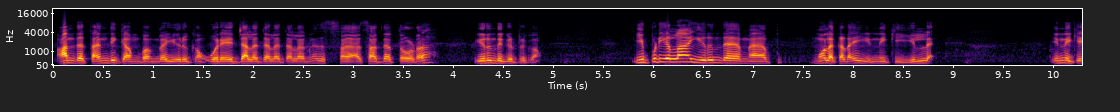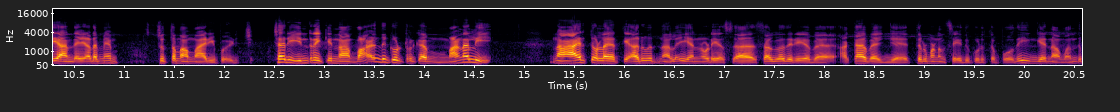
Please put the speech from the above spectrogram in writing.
அந்த தந்தி கம்பங்க இருக்கும். ஒரே ஜல ஜல ஜலன்னு ச சதத்தோடு இருந்துக்கிட்டு இருக்கோம். இப்படியெல்லாம் இருந்த ம மூலக்கடை இன்றைக்கி இல்லை. இன்றைக்கி அந்த இடமே சுத்தமாக மாறி போயிடுச்சு. சரி இன்றைக்கு நான் வாழ்ந்துக்கிட்டு இருக்க மணலி நான் ஆயிரத்தி தொள்ளாயிரத்தி அறுபத்தி நாலு என்னுடைய ச சகோதரிய அக்காவை இங்கே திருமணம் செய்து கொடுத்த போது இங்கே நான் வந்து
